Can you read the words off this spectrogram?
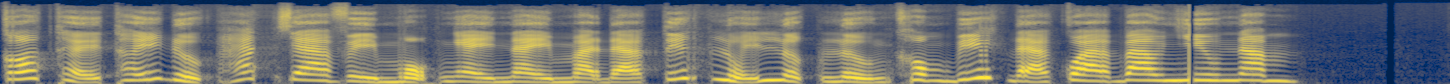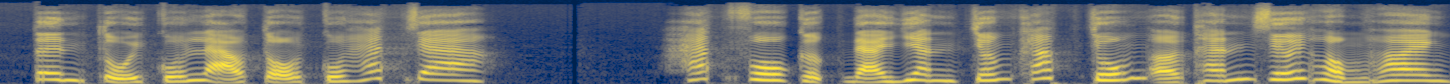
Có thể thấy được Hát gia vì một ngày này mà đã tiết lũy lực lượng không biết đã qua bao nhiêu năm. Tên tuổi của lão tổ của Hát gia. Hát vô cực đã danh chấn khắp chốn ở thánh giới hồng hoang.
